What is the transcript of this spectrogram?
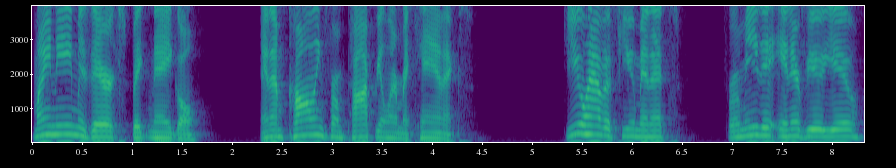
my name is Eric Spicknagel, and I'm calling from Popular Mechanics. Do you have a few minutes for me to interview you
